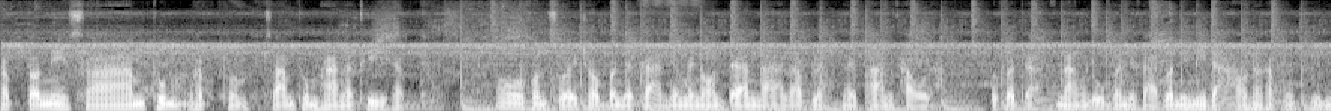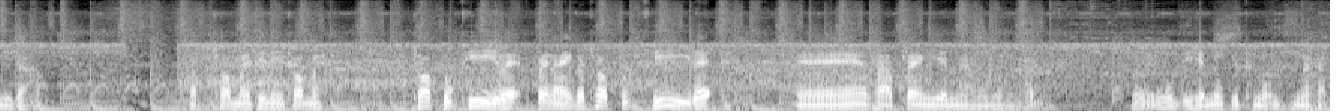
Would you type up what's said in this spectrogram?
ครับตอนนี้สามทุ่มครับผมสามทุ่มห้านาทีครับ โอ้คนสวยชอบบรรยากาศยังไม่นอนแต่อันดารับเลยในพานเขาละแล้วก็จะนั่งดูบรรยากาศวันนี้มีดาวนะครับกลางคืนมีดาว ครับชอบไหมที่นี่ชอบไหมชอบทุกที่แหละไปไหนก็ชอบทุกที่แหละ แหมทาแป้งเย็นนะลุงครับโอ้ที่เห็นนั่นคือถนนนะครับ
